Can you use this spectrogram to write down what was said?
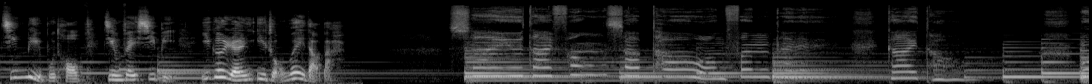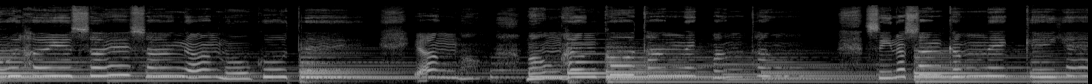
经历不同，今非昔比。一个人一种味道吧。细雨大风湿透黄昏的街道，抹去雨水，双眼无辜地仰望，望向孤单的晚灯，是那伤感的记忆。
